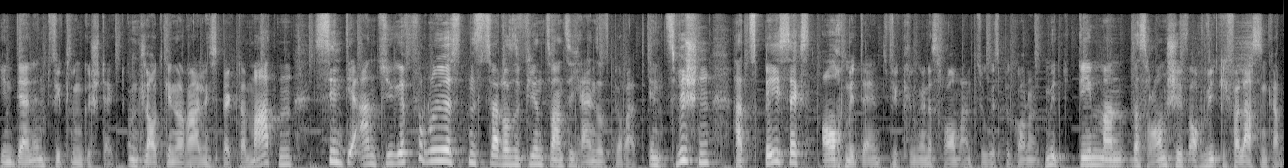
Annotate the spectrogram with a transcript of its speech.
in deren Entwicklung gesteckt und laut Generalinspektor Martin sind die Anzüge frühestens 2024 einsatzbereit. Inzwischen hat SpaceX auch mit der Entwicklung eines Raumanzuges begonnen, mit dem man das Raumschiff auch wirklich verlassen kann.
